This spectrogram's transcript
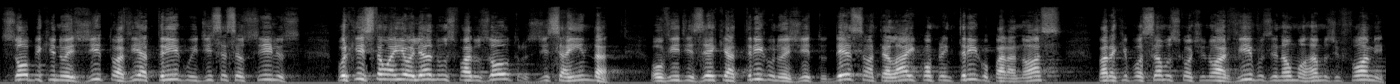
soube que no Egito havia trigo e disse a seus filhos: Por que estão aí olhando uns para os outros? Disse ainda: Ouvi dizer que há trigo no Egito. Desçam até lá e comprem trigo para nós, para que possamos continuar vivos e não morramos de fome.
